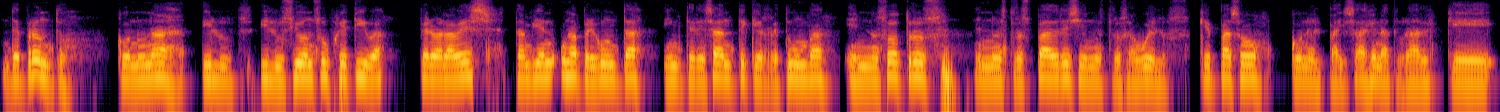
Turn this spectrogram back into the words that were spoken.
de pronto con una ilusión subjetiva, pero a la vez también una pregunta interesante que retumba en nosotros, en nuestros padres y en nuestros abuelos. ¿Qué pasó con el paisaje natural que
